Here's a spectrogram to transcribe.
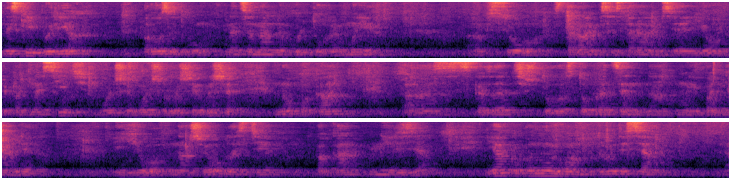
низький поріг розвитку національної культури. Ми все стараемся, стараемся ее преподносить больше, больше, выше и выше, но пока э, сказать, что стопроцентно мы подняли ее в нашей области, пока нельзя. Я пропоную вам подивитися е,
